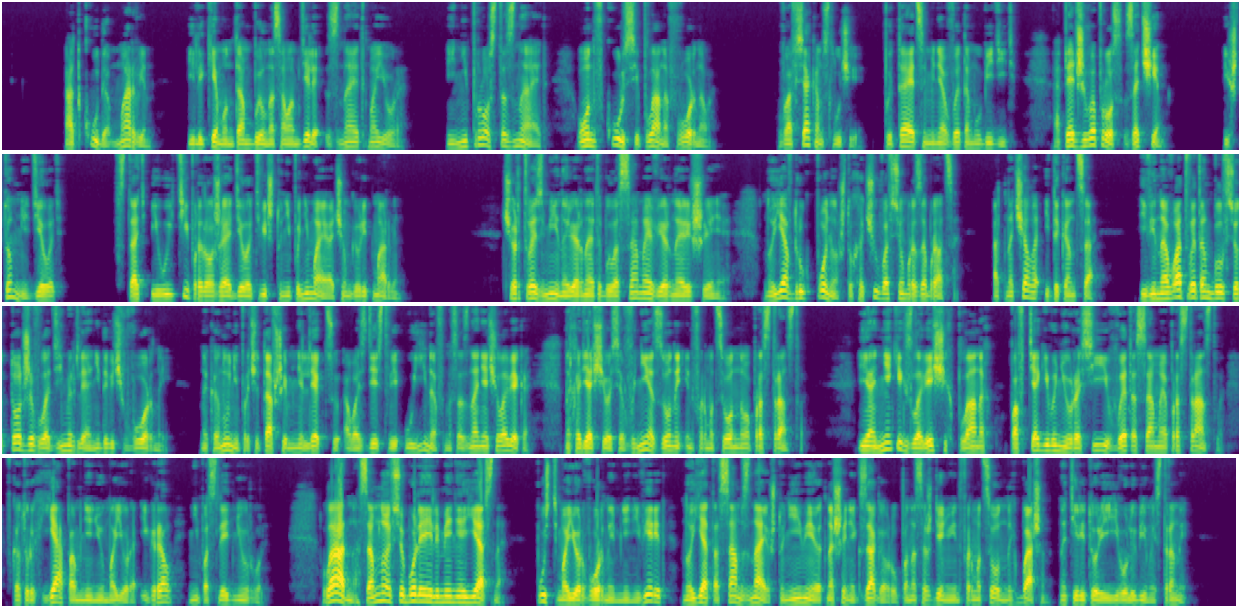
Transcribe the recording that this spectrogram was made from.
Откуда Марвин, или кем он там был на самом деле, знает майора? И не просто знает, он в курсе планов Ворнова. Во всяком случае, пытается меня в этом убедить. Опять же вопрос, зачем? И что мне делать? Встать и уйти, продолжая делать вид, что не понимаю, о чем говорит Марвин. Черт возьми, наверное, это было самое верное решение. Но я вдруг понял, что хочу во всем разобраться. От начала и до конца. И виноват в этом был все тот же Владимир Леонидович Ворный, накануне прочитавший мне лекцию о воздействии уинов на сознание человека, находящегося вне зоны информационного пространства, и о неких зловещих планах по втягиванию России в это самое пространство, в которых я, по мнению майора, играл не последнюю роль. Ладно, со мной все более или менее ясно. Пусть майор Ворный мне не верит, но я-то сам знаю, что не имею отношения к заговору по насаждению информационных башен на территории его любимой страны.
